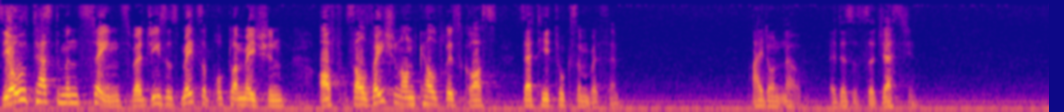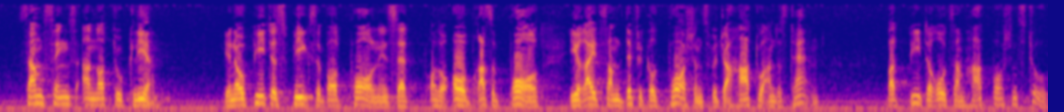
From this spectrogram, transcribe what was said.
the Old Testament saints, where Jesus made the proclamation of salvation on Calvary's cross, that he took them with him. I don't know. It is a suggestion some things are not too clear. You know, Peter speaks about Paul and he said, oh, oh, brother Paul, he writes some difficult portions which are hard to understand. But Peter wrote some hard portions too.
